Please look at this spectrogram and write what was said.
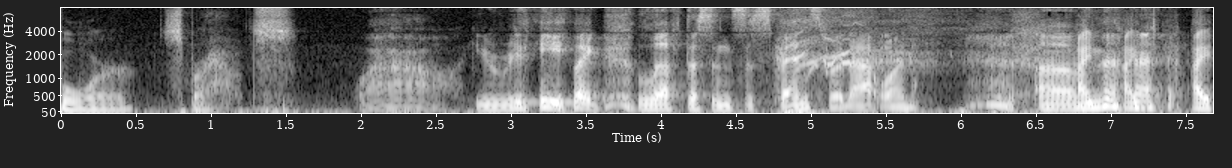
4 sprouts. Wow, you really like left us in suspense for that one. Um, I, I, I,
